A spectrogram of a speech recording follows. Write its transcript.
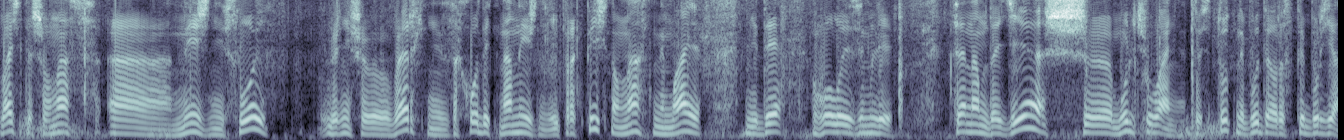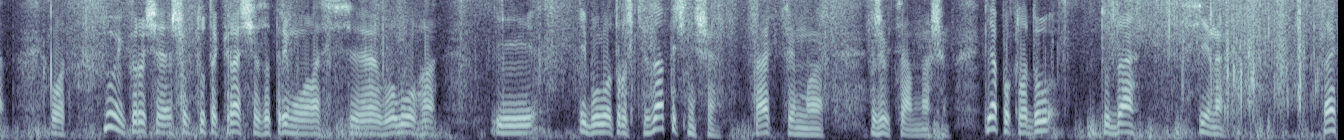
Бачите, що у нас нижній слой, вірніше верхній, заходить на нижній. І практично в нас немає ніде голої землі. Це нам дає ж мульчування, тобто тут не буде рости бур'ян. От. Ну і коротше, щоб тут краще затримувалась е, волога і, і було трошки затишніше так, цим е, живцям нашим, я покладу туди сіна. Так?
